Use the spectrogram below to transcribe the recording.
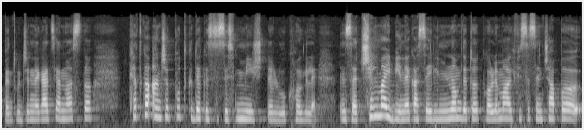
Pentru generația noastră, cred că a început cât de cât să se miște lucrurile. Însă cel mai bine, ca să eliminăm de tot problema, ar fi să se înceapă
